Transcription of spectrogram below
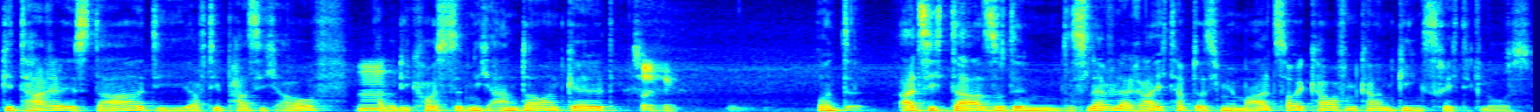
Gitarre ist da, die, auf die passe ich auf, Hm. aber die kostet nicht andauernd Geld. Richtig. Und als ich da so den, das Level erreicht habe, dass ich mir Malzeug kaufen kann, ging es richtig los.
